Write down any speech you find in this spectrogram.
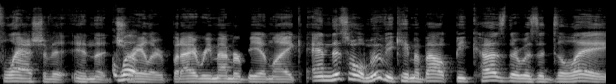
flash of it in the trailer, well, but I remember being like, and this whole movie came about because there was a delay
